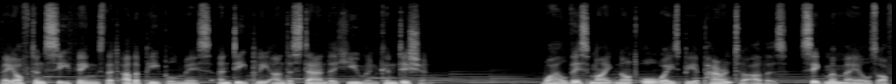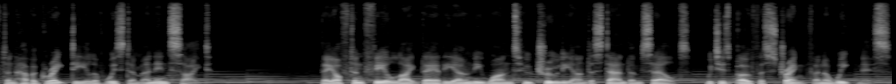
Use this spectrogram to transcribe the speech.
They often see things that other people miss and deeply understand the human condition. While this might not always be apparent to others, Sigma males often have a great deal of wisdom and insight. They often feel like they are the only ones who truly understand themselves, which is both a strength and a weakness.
